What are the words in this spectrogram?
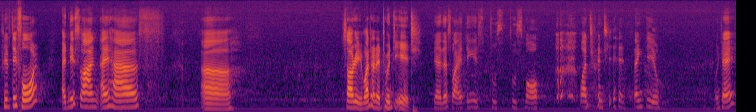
54. And this one I have, uh, sorry, 128. Yeah, that's why I think it's too, too small. 128, thank you. Okay?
